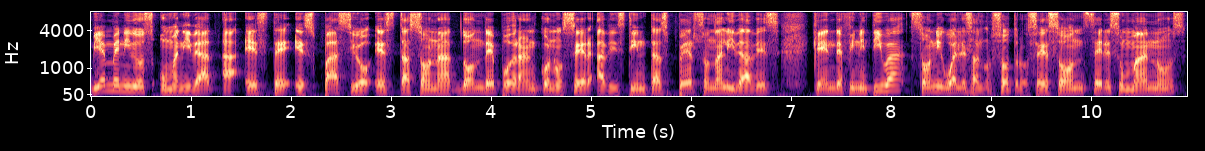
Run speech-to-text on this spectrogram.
Bienvenidos humanidad a este espacio, esta zona donde podrán conocer a distintas personalidades que en definitiva son iguales a nosotros, ¿eh? son seres humanos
